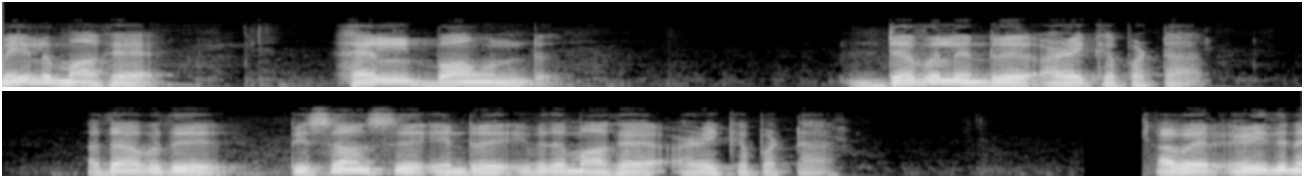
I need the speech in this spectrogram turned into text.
மேலுமாக ஹெல் பவுண்ட் டெவல் என்று அழைக்கப்பட்டார். அதாவது பிசாசு என்று இவ்விதமாக அழைக்கப்பட்டார். அவர் எழுதின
